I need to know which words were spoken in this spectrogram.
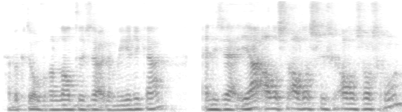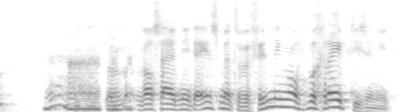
Heb ik het over een land in Zuid-Amerika. En die zei, ja, alles, alles, is, alles was groen. Ja, was hij het niet eens met de bevindingen of begreep hij ze niet?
